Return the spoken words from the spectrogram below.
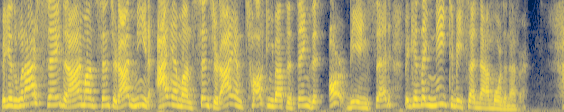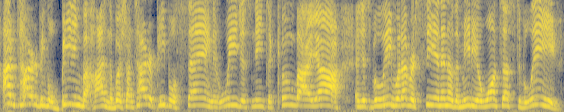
Because when I say that I'm uncensored, I mean I am uncensored. I am talking about the things that aren't being said because they need to be said now more than ever. I'm tired of people beating behind the bush. I'm tired of people saying that we just need to kumbaya and just believe whatever CNN or the media wants us to believe.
